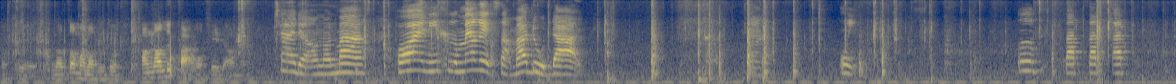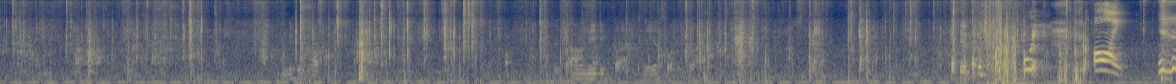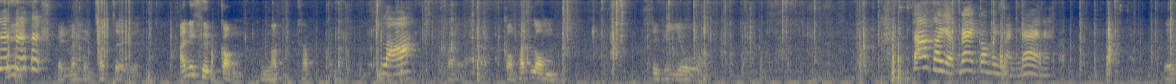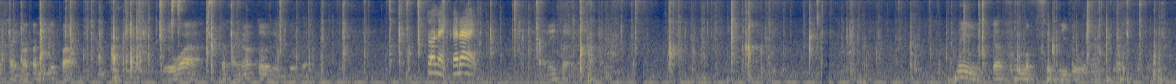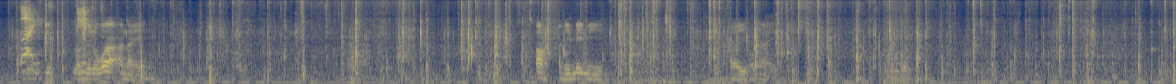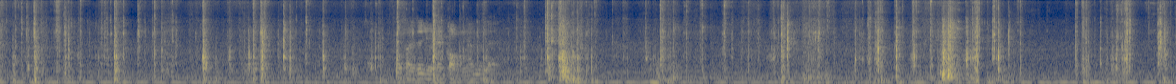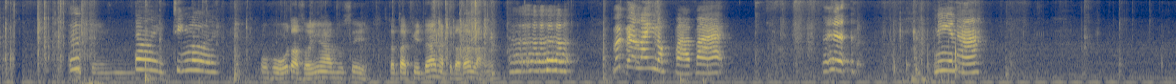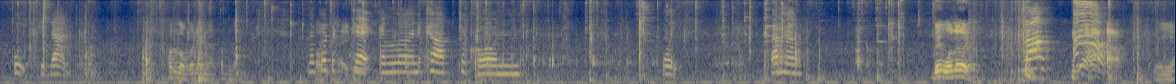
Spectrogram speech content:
โอเค เราต้องมาลองดูตัว เอาน็อตหรือเปล่าโอเคเดี๋ยวเอาน็อตใช่เดี๋ยวเอาน็อตมา เพราะว่าอันนี้คือแม่เหล็กสามารถดูดได้นะอุ้ยอึบตัดตัดตัดอันนี้คือน็อตเอาอันนี้ดีกว่าอันนี้จะสวยกว่าคื ออุ้ยโอ้ยนี่เห็นไหมันเห็นชัดเจนเลย อันนี้คือกล่องน็อตครับเหรอ ใช่กล่องพัดลม CPU ถ้าใครอยากได้ก็ไปสั่งได้นะเดินไขน็อตอันนี้หรือเปล่า หรือว่าจะไขน็อตตัวอื่นดูกันตัวไหนก็ได้ อันนี้สวยนะ นี่ก็พัดลม CPU นะเอ้ยเราจะดูว่าอันไหนอ้าวอันนี้ไม่มีอะไรอยู่ข้างใน สงสัยจะอยู่ในกล่องนั้นนั่นแหละ อึ๊บได้ทิ้งเลย โอ้โหตัดสวยงามดูสิแต่ตัดผิดได้นะไปตัดด้านหลัง เออไม่เป็นไรหรอกป๋าป๋าเออนี่นะอุ้ยผิดด้าน พัดลมก็ได้นะพัดลม แล้วก็จะแกะกันเลยนะครับ ทุกคน อุ้ยแป๊บนึงดึงหมดเลยล้างอ้าวนี่ไง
